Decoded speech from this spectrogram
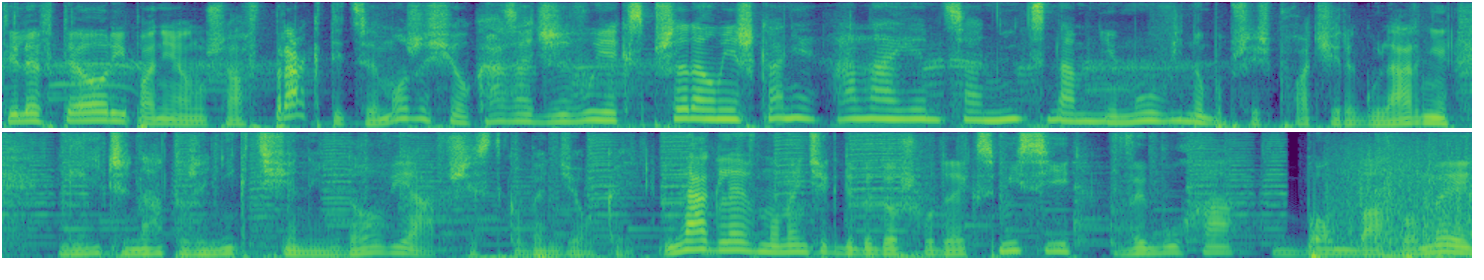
Tyle w teorii, panie Janusz, a w praktyce może się okazać, że wujek sprzedał mieszkanie, a najemca nic nam nie mówi, no bo przecież płaci regularnie i liczy na to, że nikt się nie dowie, a wszystko będzie ok. Nagle w momencie, gdyby doszło do eksmisji, wybucha bomba, bo my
